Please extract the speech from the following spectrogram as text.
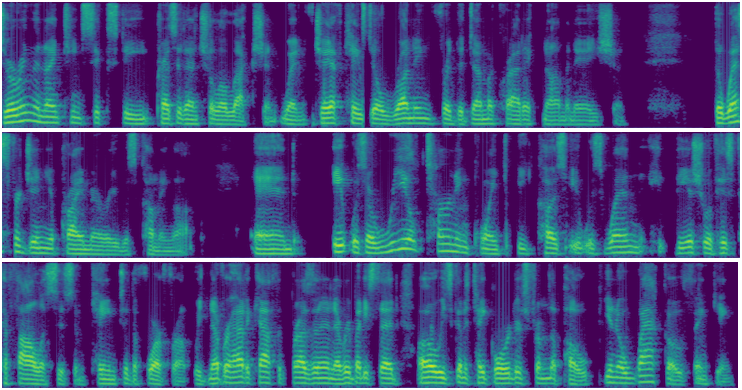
During the 1960 presidential election, when JFK was still running for the Democratic nomination, the West Virginia primary was coming up. And it was a real turning point because it was when the issue of his Catholicism came to the forefront. We'd never had a Catholic president. Everybody said, oh, he's going to take orders from the Pope, you know, wacko thinking.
